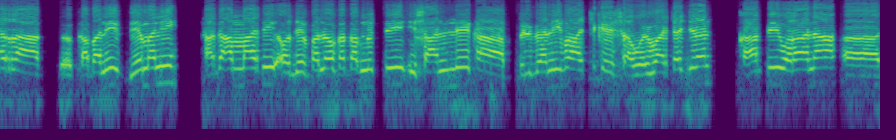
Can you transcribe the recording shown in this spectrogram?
kanarraa qabanii deemanii haga ammaatti odeeffannoo akka qabnutti isaanillee ka bilbilanii fa'aa achi keessa waywaachaa jiran kaampii waraanaa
